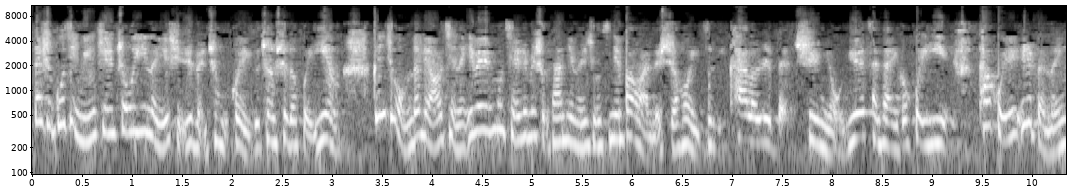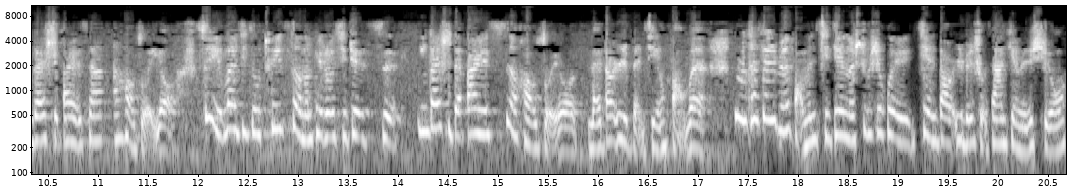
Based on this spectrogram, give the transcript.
但是估计明天周一呢，也许日本政府会有一个正式的回应。根据我们的了解呢，因为目前日本首相菅文雄今天傍晚的时候已经离开了日本，去纽约参加一个会议，他回日本呢应该是八月三号左右，所以外界就推测呢佩洛西这次应该是在八月四号左右来到日本进行访问。那么他在日本访问期间呢，是不是会见到日本？首相田文雄，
